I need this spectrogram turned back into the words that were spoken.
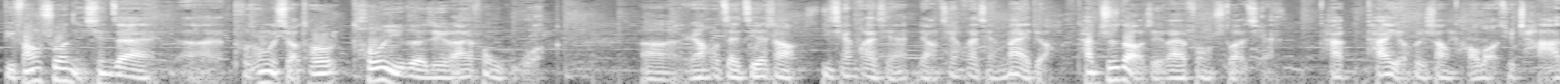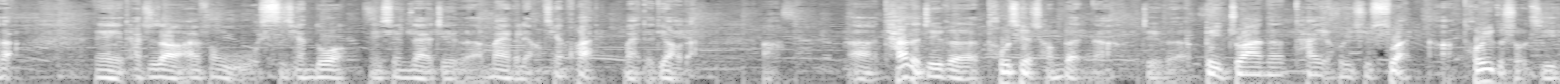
比方说，你现在呃，普通的小偷偷一个这个 iPhone 五，啊，然后在街上一千块钱、两千块钱卖掉，他知道这个 iPhone 是多少钱，他他也会上淘宝去查的，哎，他知道 iPhone 五四千多，那现在这个卖个两千块卖得掉的，啊，呃，他的这个偷窃成本呢，这个被抓呢，他也会去算啊，偷一个手机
